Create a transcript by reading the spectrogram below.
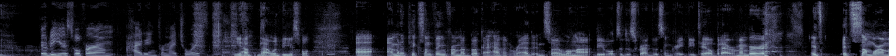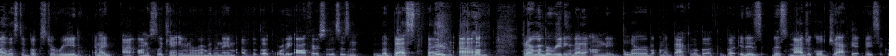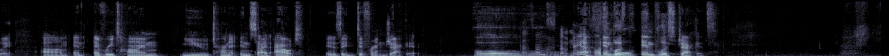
It would be useful for um hiding from my chores. Yep, that would be useful. Uh, I'm going to pick something from a book I haven't read, and so I will not be able to describe this in great detail. But I remember it's it's somewhere on my list of books to read, and I, I honestly can't even remember the name of the book or the author, so this isn't the best thing. um, but I remember reading about it on the blurb on the back of a book. But it is this magical jacket, basically, um, and every time you turn it inside out, it is a different jacket. Oh, That sounds so nice. Yeah, That's endless, cool. endless jackets.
